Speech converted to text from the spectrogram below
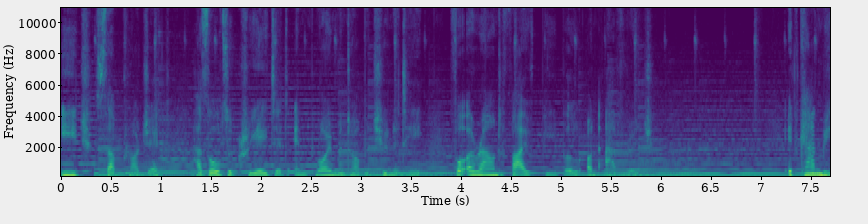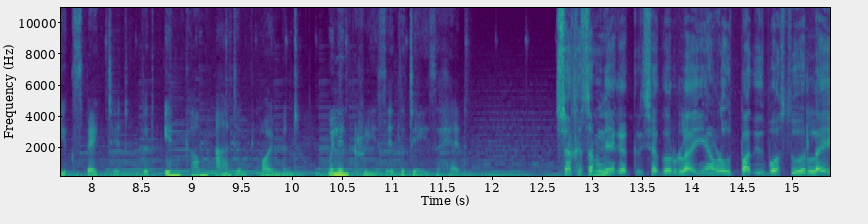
Each sub-project has also created employment opportunity for around 5 people on average it can be expected that income and employment will increase in the days ahead. सकेसम्म यहाँका कृषकहरूलाई यहाँबाट उत्पादित वस्तुहरूलाई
